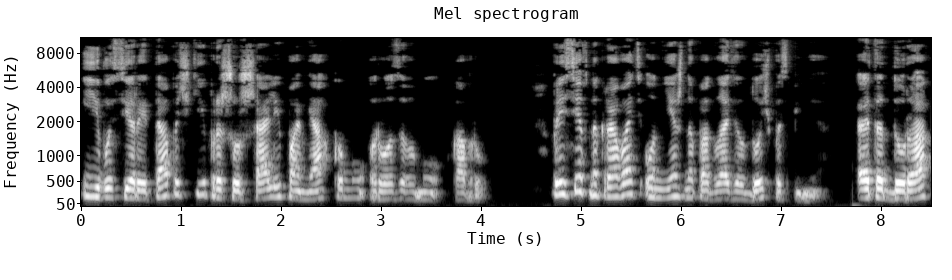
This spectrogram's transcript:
и его серые тапочки прошуршали по мягкому розовому ковру. Присев на кровать, он нежно погладил дочь по спине. «Этот дурак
